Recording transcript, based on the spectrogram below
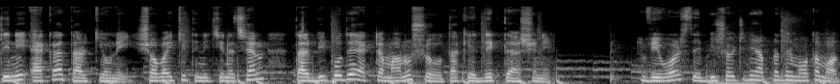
তিনি একা, তার কেউ নেই। সবাইকে তিনি চিনেছেন। তার বিপদে একটা মানুষও তাকে দেখতে আসেনি। ভিউয়ার্স, এই বিষয়টি নিয়ে আপনাদের মতামত?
